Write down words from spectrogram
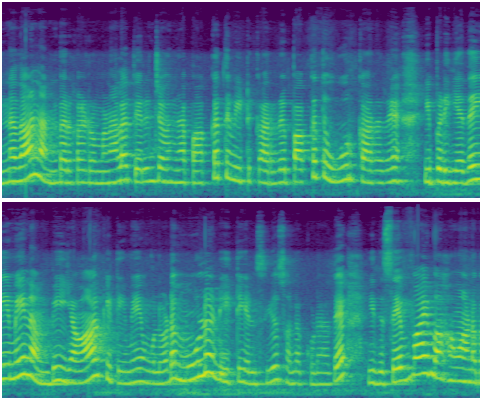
என்னதான் நண்பர்கள் ரொம்ப நாளாக தெரிஞ்சவங்க பக்கத்து வீட்டுக்காரரு பக்கத்து ஊர்க்காரரு இப்படி எதையுமே நம்பி யார்கிட்டேயுமே உங்களோட முழு டீட்டெயில்ஸையும் சொல்லக்கூடாது. இது செவ்வாய் பகவானை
